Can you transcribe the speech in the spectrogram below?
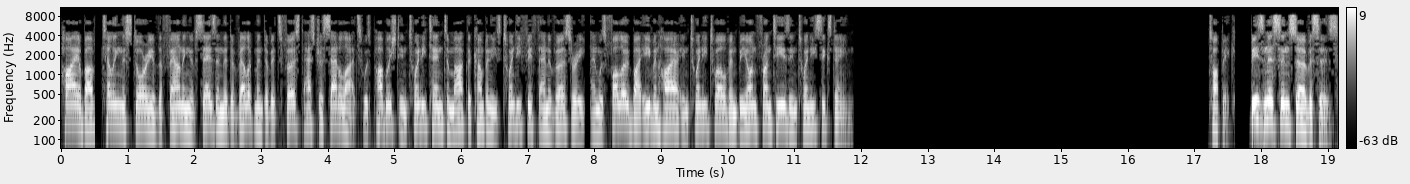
High Above, telling the story of the founding of SES and the development of its first Astra satellites was published in 2010 to mark the company's 25th anniversary, and was followed by Even Higher in 2012 and Beyond Frontiers in 2016. Business and services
